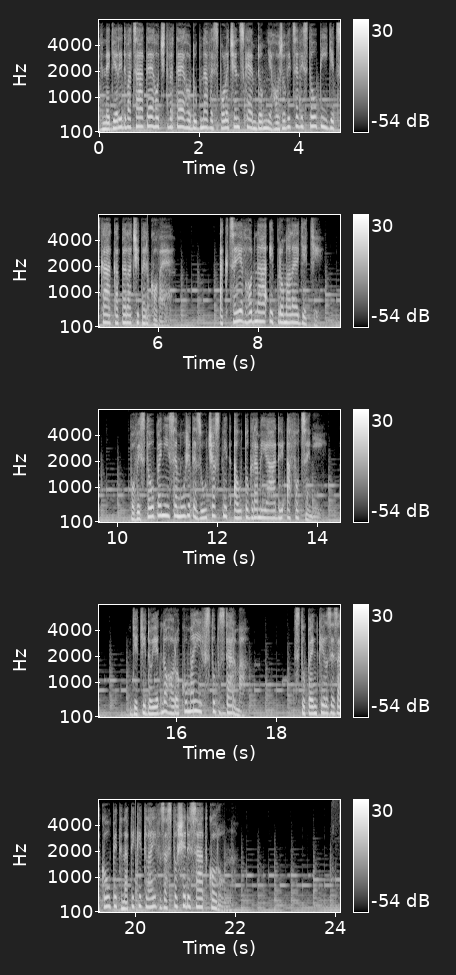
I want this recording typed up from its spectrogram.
V neděli 24. dubna ve společenském domě Hořovice vystoupí dětská kapela Čiperkové. Akce je vhodná i pro malé děti. Po vystoupení se můžete zúčastnit autogramiády a focení. Děti do jednoho roku mají vstup zdarma. Vstupenky lze zakoupit na Ticket Live za 160 korun.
